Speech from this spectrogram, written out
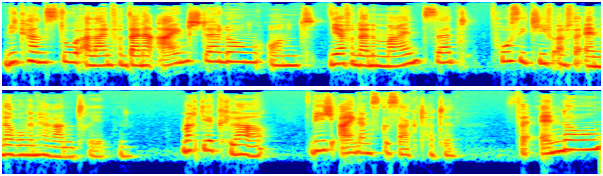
Wie kannst du allein von deiner Einstellung und ja, von deinem Mindset positiv an Veränderungen herantreten? Mach dir klar, wie ich eingangs gesagt hatte, Veränderung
